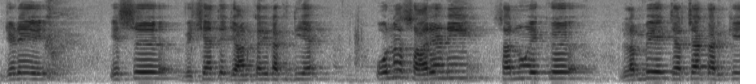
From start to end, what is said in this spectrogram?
ਜਿਹੜੇ ਇਸ ਵਿਸ਼ਿਆਂ ਤੇ ਜਾਣਕਾਰੀ ਰੱਖਦੀ ਹੈ, ਉਹਨਾਂ ਸਾਰਿਆਂ ਨੇ ਸਾਨੂੰ ਇੱਕ ਲੰਬੇ ਚਰਚਾ ਕਰਕੇ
